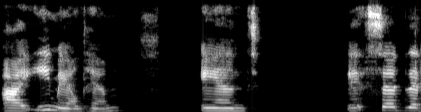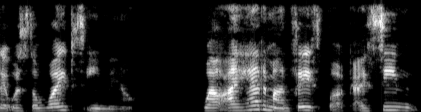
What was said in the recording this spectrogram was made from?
I emailed him and it said that it was the wife's email. Well, I had him on Facebook. I seen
